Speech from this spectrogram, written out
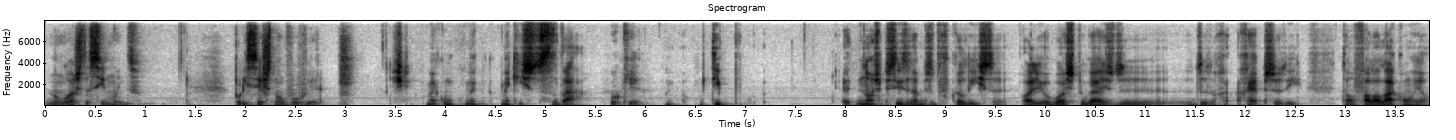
não gosto assim muito. Por isso este não vou ver. Como é, que- como, é, como é que isto se dá? O quê? Tipo, nós precisamos de vocalista. Olha, eu gosto do gajo de, de Rhapsody. Então fala lá com ele.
